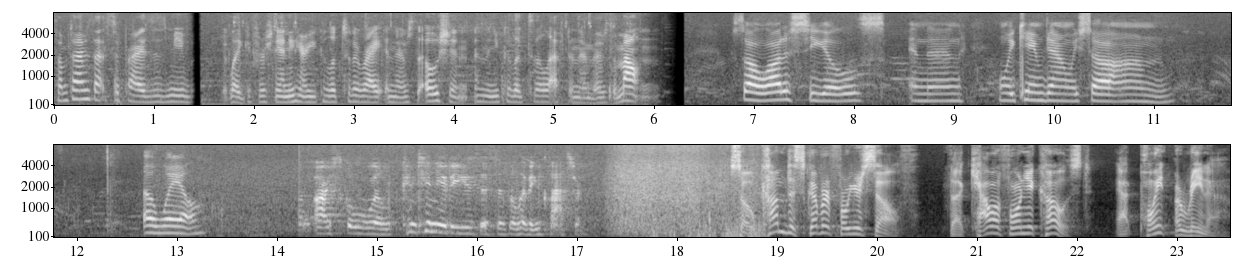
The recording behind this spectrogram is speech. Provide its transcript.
sometimes that surprises me. Like if you're standing here, you can look to the right and there's the ocean, and then you can look to the left and then there's the mountains. Saw a lot of seals, and then when we came down, we saw um, a whale. Our school will continue to use this as a living classroom. So come discover for yourself the California coast at Point Arena.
